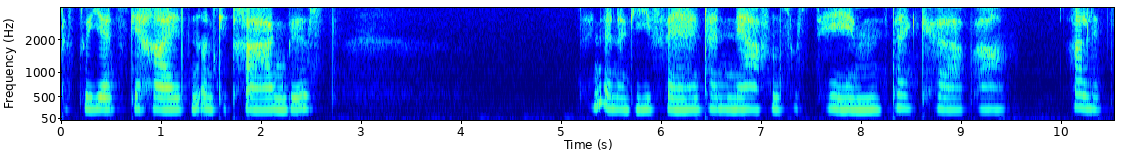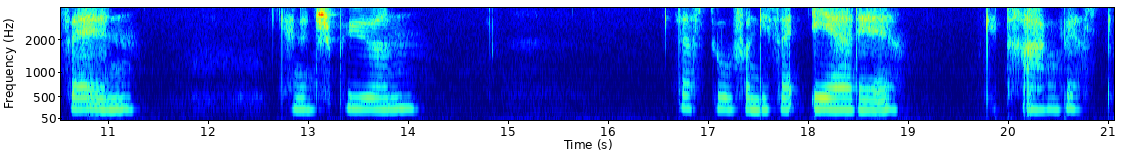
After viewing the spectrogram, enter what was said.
dass du jetzt gehalten und getragen bist dein Energiefeld, dein Nervensystem, dein Körper, alle Zellen können spüren, dass du von dieser Erde getragen bist.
